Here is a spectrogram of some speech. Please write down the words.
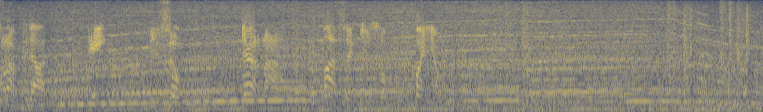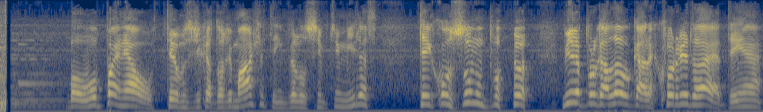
Rápida em visão interna, mas antes o painel. Bom, o painel temos indicador de marcha, tem velocímetro em milhas, tem consumo por, milha por galão, cara, corrida é, tem a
